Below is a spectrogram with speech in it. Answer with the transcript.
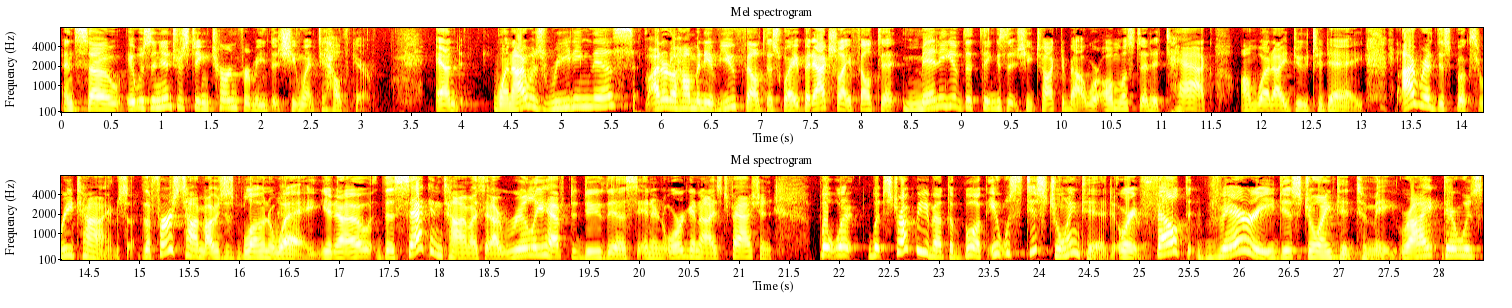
And so it was an interesting turn for me that she went to healthcare. And when I was reading this, I don't know how many of you felt this way, but actually I felt that many of the things that she talked about were almost an attack on what I do today. I read this book three times. The first time I was just blown away, you know. The second time I said, I really have to do this in an organized fashion. But what, what struck me about the book, it was disjointed, or it felt very disjointed to me, right? There was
